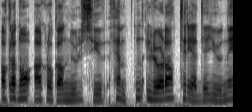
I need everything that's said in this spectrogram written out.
Akkurat nå er klokka 07.15 lørdag 3. juni.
